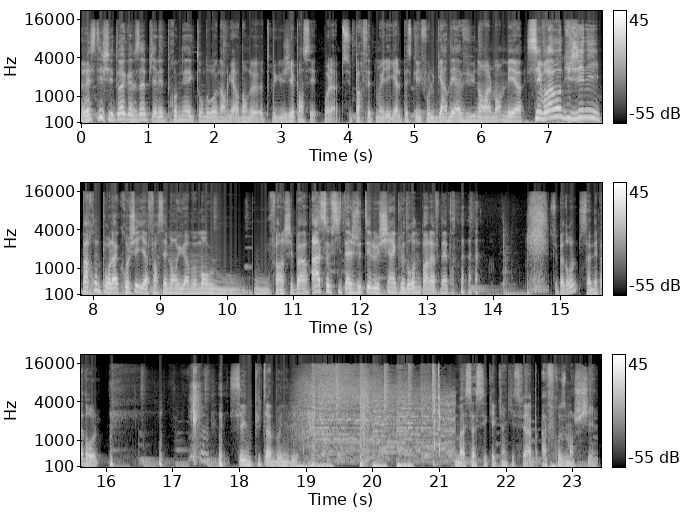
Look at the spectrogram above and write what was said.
Rester chez toi comme ça, puis aller te promener avec ton drone en regardant le truc. J'y ai pensé. Voilà, c'est parfaitement illégal parce qu'il faut le garder à vue normalement, mais euh, c'est vraiment du génie. Par contre, pour l'accrocher, il y a forcément eu un moment où, enfin, je sais pas. Ah, sauf si t'as jeté le chien avec le drone par la fenêtre. C'est pas drôle Ça n'est pas drôle. c'est une putain de bonne idée. Bah ça c'est quelqu'un qui se fait affreusement chier.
